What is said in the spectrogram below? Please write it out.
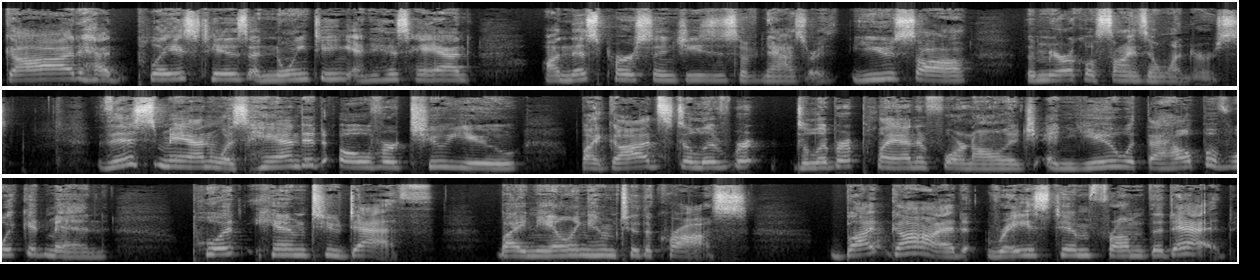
God had placed his anointing and his hand on this person, Jesus of Nazareth. You saw the miracle signs and wonders. This man was handed over to you by God's deliberate, deliberate plan and foreknowledge, and you, with the help of wicked men, put him to death by nailing him to the cross. But God raised him from the dead,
